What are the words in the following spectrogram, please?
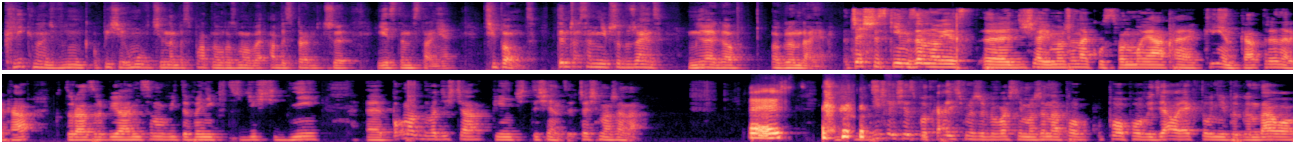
kliknąć w link opisie, umówić się na bezpłatną rozmowę, aby sprawdzić, czy jestem w stanie Ci pomóc. Tymczasem nie przedłużając, miłego oglądania. Cześć wszystkim, ze mną jest e, dzisiaj Marzena Kustwan, moja e, klientka, trenerka, która zrobiła niesamowity wynik w 30 dni, ponad 25 tysięcy. Cześć Marzena. Cześć. Dzisiaj się spotkaliśmy, żeby właśnie Marzena po, poopowiedziała, jak to u niej wyglądało,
